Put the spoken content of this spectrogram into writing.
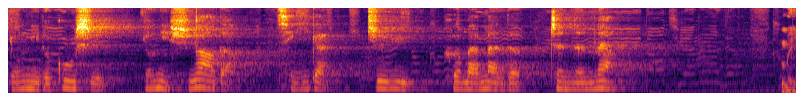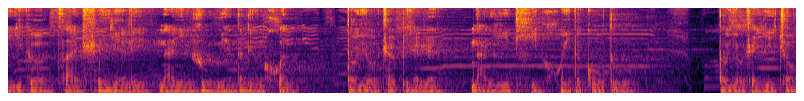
有你的故事，有你需要的情感治愈和满满的正能量。每一个在深夜里难以入眠的灵魂，都有着别人难以体会的孤独，都有着一种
